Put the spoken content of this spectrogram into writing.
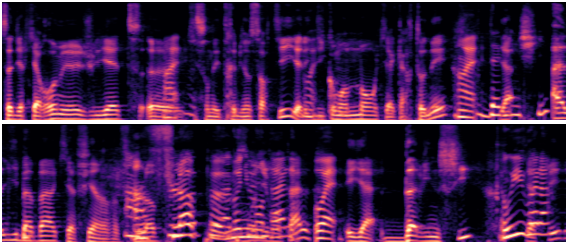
C'est-à-dire qu'il y a Roméo et Juliette euh, Ouais. qui s'en est très bien sorti. Il y a les. Dix Commandements qui a cartonné. Ouais. Da Il y a-. Alibaba qui a fait un Un flop. flop, euh, monumental. Ouais. Et il y a Da Vinci Oui, qui voilà. a fait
